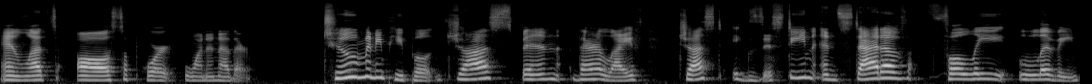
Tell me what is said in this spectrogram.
and let's all support one another. Too many people just spend their life just existing instead of fully living.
